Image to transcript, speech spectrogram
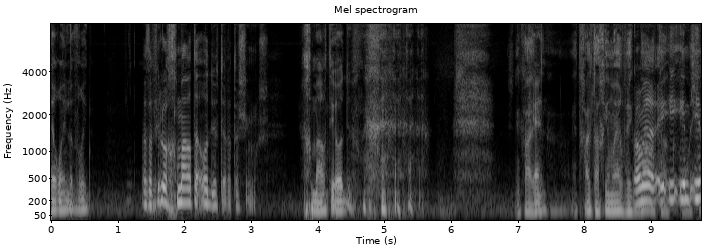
הרואין לווריד. אז אפילו החמרת עוד יותר את השימוש. החמרתי עוד. שנקרא, כן. התחלת הכי מהר אתה אומר, והגמרת. אם- כמו אם-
